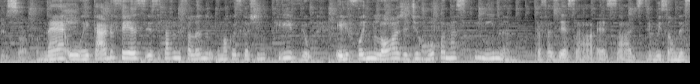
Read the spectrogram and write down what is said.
Exatamente. Né? O Ricardo fez, você estava me falando uma coisa que eu achei incrível. Ele foi em loja de roupa masculina para fazer essa, essa distribuição desse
